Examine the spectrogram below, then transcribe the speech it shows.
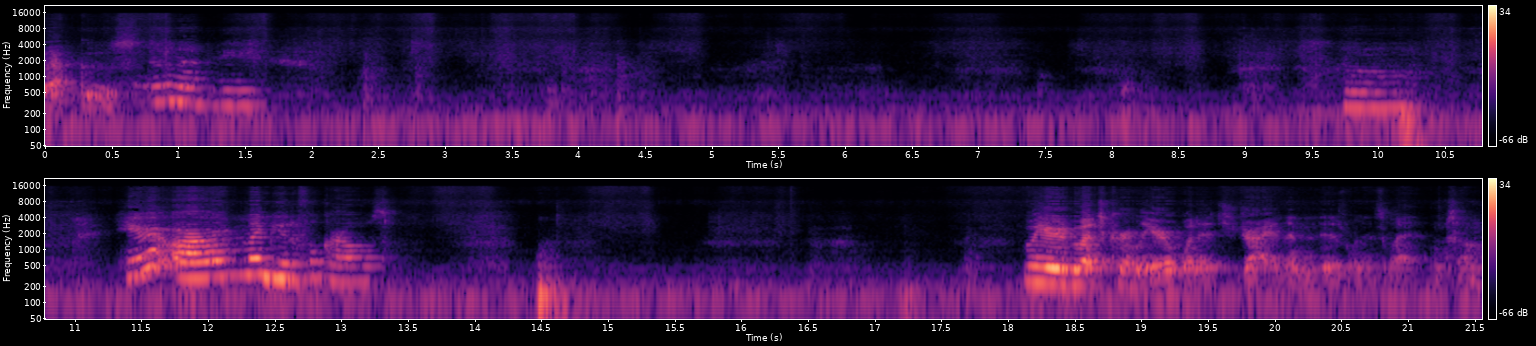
Back still nappy. Um, here are my beautiful curls. My hair is much curlier when it's dry than it is when it's wet. So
